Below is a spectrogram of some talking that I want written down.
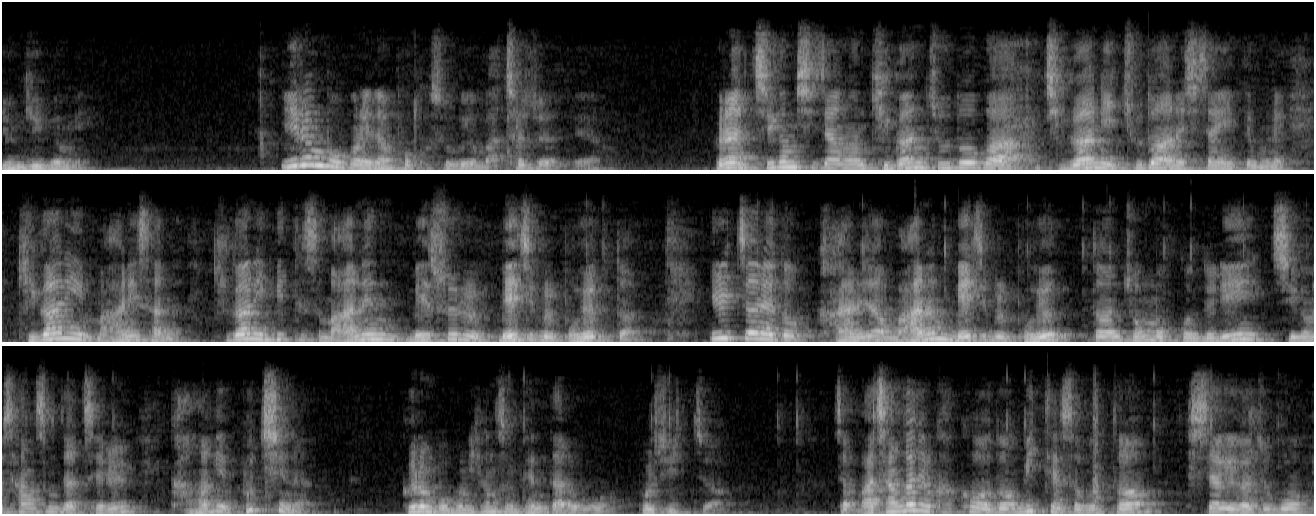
연기금이. 이런 부분에 대한 포커스를 우리가 맞춰줘야 돼요. 그러나 지금 시장은 기관 주도가, 기관이 주도하는 시장이기 때문에 기관이 많이 사는, 기관이 밑에서 많은 매수를, 매집을 보였던, 일전에도 가장 많은 매집을 보였던 종목군들이 지금 상승 자체를 강하게 붙이는 그런 부분이 형성된다고 볼 수 있죠. 자, 마찬가지로 카카오도 밑에서부터 시작해가지고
